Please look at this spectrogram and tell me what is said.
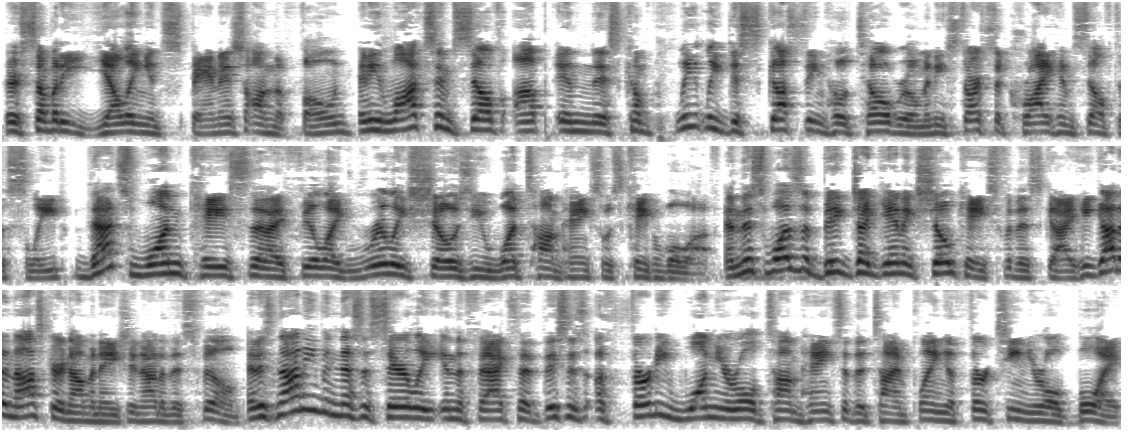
There's somebody yelling in Spanish on the phone and he locks himself up in this completely disgusting hotel room and he starts to cry himself to sleep. That's one case that I feel like really shows you what Tom Hanks was capable of. And this was a big gigantic showcase for this guy. He got an Oscar nomination out of this film. And it's not even necessarily in the fact that this is a 31 year old Tom Hanks Hanks at the time playing a 13 year old boy.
